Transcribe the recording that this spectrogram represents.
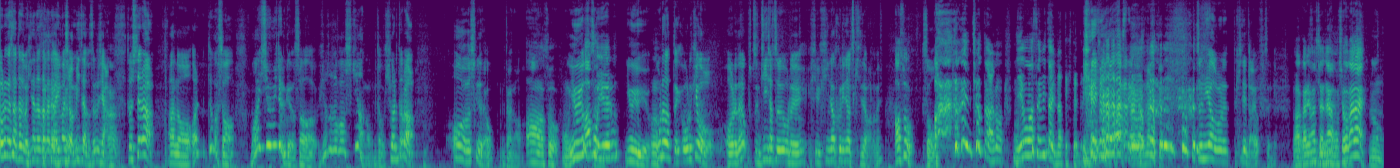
俺がさ例えば日向坂で会いましょう見てたとするじゃん、うん。そしたらあのあれ？っていうかさ毎週見てるけどさ日向坂好きなの？みたいな聞かれたら「ああ好きだよ」みたいな。ああそう。うん言うよあもう言える？言う言う言う、うん。俺だって俺今日あれだよ？普通に T シャツ俺ひひなくりのやつ着てたからね。あそう？そう。ちょっとあの匂わせみたいになってきてんだよ。るわけじゃなくて。普通にいや俺着てたよ普通に。わかりました。じゃあもうしょうがない。うん。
